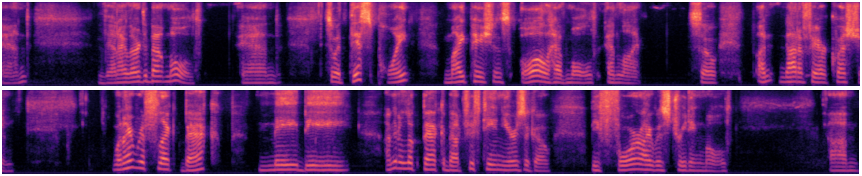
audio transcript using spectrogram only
And then I learned about mold. And so at this point, my patients all have mold and Lyme. So, not a fair question. When I reflect back, maybe I'm going to look back about 15 years ago before I was treating mold um,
